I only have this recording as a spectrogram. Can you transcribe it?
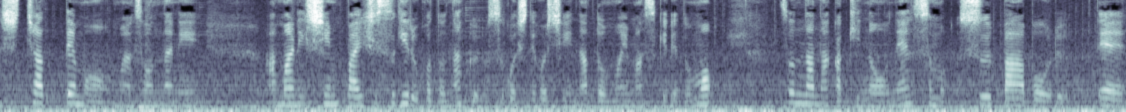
しちゃっても、まあ、そんなにあまり心配しすぎることなく過ごしてほしいなと思いますけれどもそんな中昨日ねスーパーボールで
